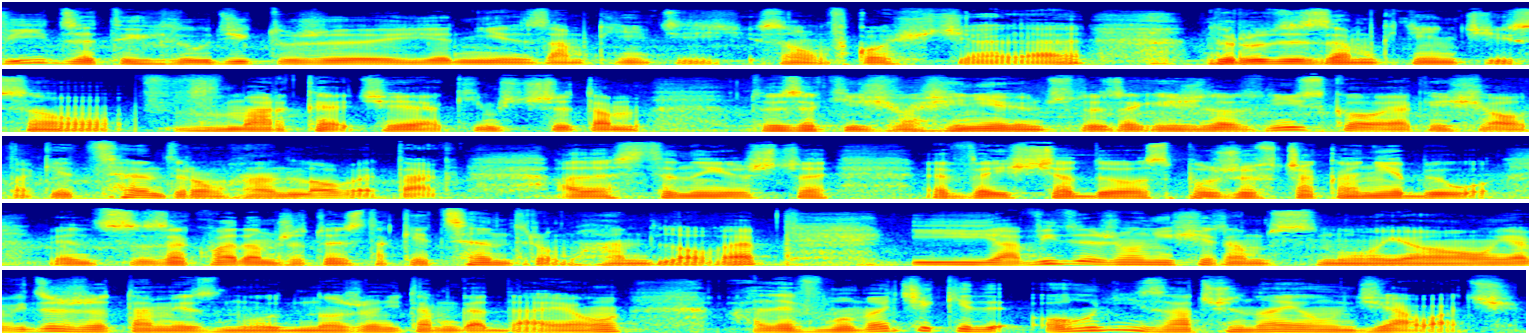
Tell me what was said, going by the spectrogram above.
widzę tych ludzi, którzy jedni zamknięci są w kościele, drudzy zamknięci są w markecie jakimś, czy tam to jest jakieś właśnie, nie wiem, czy to jest jakieś lotnisko, jakieś o takie centrum handlowe, tak, ale sceny jeszcze wejścia do spożywczaka nie było, więc zakładam, że to jest takie centrum handlowe. I ja widzę, że oni się tam snują, ja widzę, że tam jest nudno, że oni tam gadają, ale w momencie, kiedy oni zaczynają działać,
